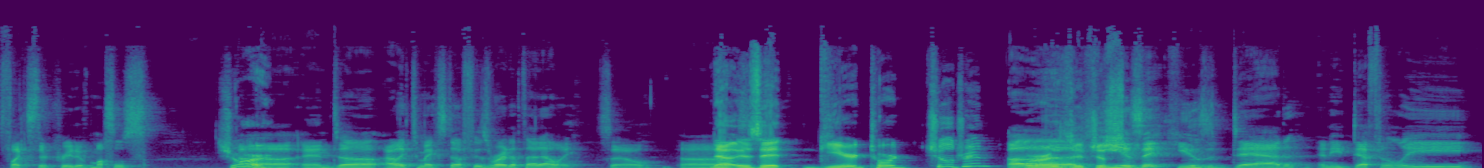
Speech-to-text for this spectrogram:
flex their creative muscles. Sure. Uh, and uh, I like to make stuff is right up that alley. So uh, now, is it geared toward children, or is uh, it just? he is a he is a dad, and he definitely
